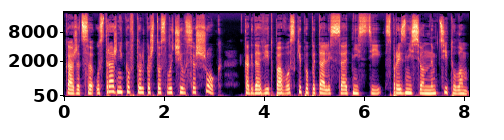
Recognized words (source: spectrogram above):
Кажется, у стражников только что случился шок, когда вид повозки попытались соотнести с произнесенным титулом.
